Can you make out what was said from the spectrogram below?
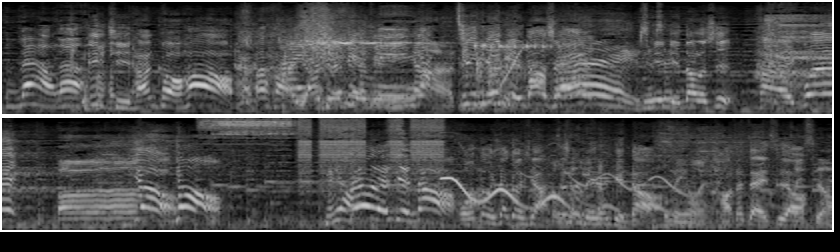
准备好了，一起喊口号！海洋点点名啊！今天点到谁？今天点到的是海龟。呃，哟哟。没有，没有人点到。我动一下，动一下，真的没人点到，都没有哎。好，那再一次哦。再一次哦。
